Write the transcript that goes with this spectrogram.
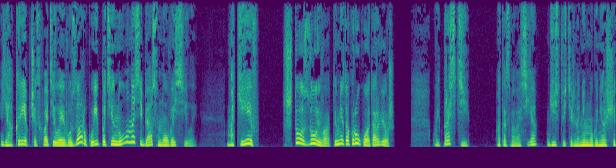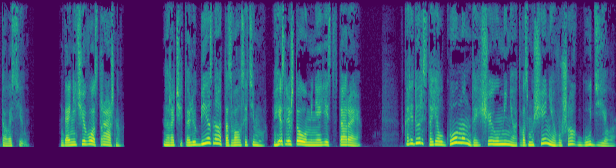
Я крепче схватила его за руку и потянула на себя с новой силой. «Макеев!» «Что, Зуева, ты мне так руку оторвешь?» «Ой, прости», — отозвалась я, действительно немного не рассчитала силы. «Да ничего страшного». Нарочито любезно отозвался Тимур. «Если что, у меня есть вторая». В коридоре стоял гомон, да еще и у меня от возмущения в ушах гудело.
